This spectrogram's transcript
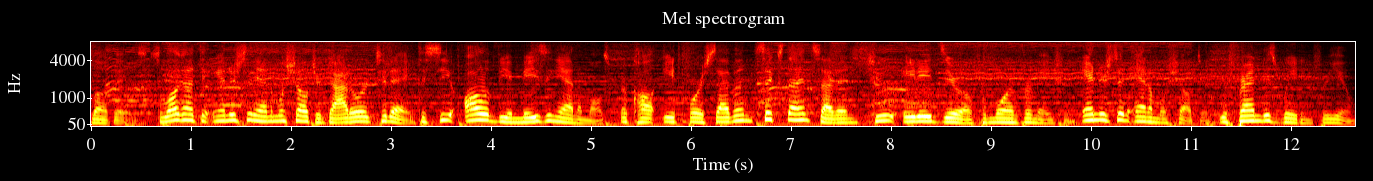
love is. So log on to AndersonAnimalShelter.org today to see all of the amazing animals or call 847 697 2880 for more information. Anderson Animal Shelter, your friend is waiting for you.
